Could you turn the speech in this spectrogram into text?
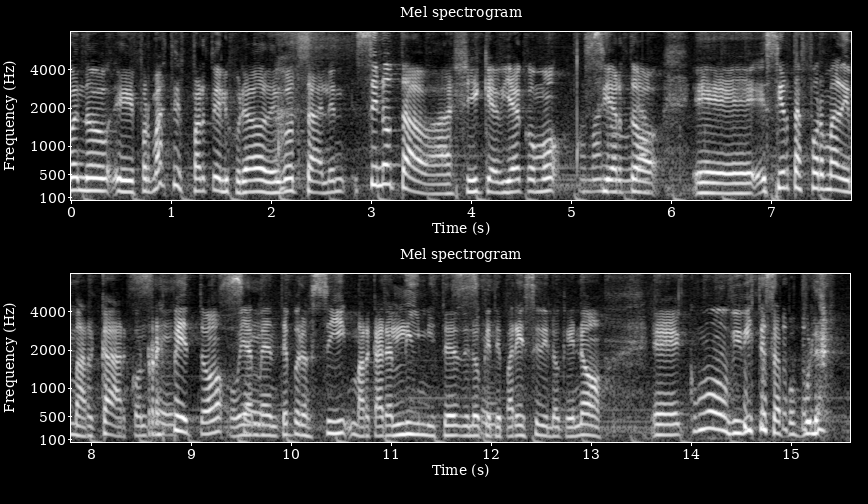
cuando eh, formaste parte del jurado de Got Talent, se notaba allí que había como cierto, eh, cierta forma de marcar, con respeto, obviamente, pero sí marcar el límite de lo que te parece y de lo que no. Eh, ¿Cómo viviste esa popular?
